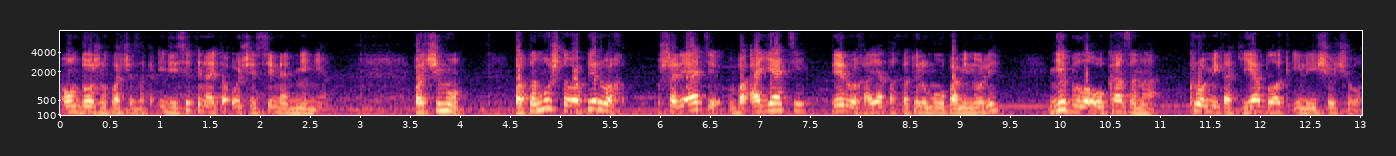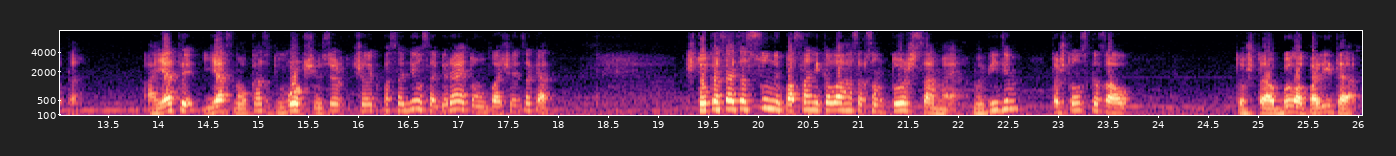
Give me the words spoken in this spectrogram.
Он должен выплачивать закат. И действительно, это очень сильное мнение. Почему? Потому что, во-первых, в шариате, в аяте, первых аятах, которые мы упомянули, не было указано, кроме как яблок или еще чего-то. Аяты ясно указывают, в общем, все, что человек посадил, собирает, он выплачивает закат. Что касается сунны, посланник Аллаха Сарсам то же самое. Мы видим то, что он сказал, то, что было полито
